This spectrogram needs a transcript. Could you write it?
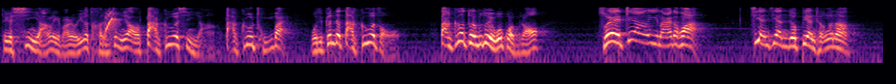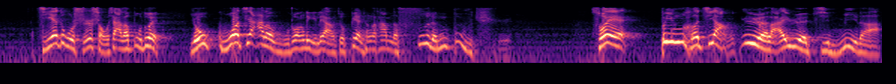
这个信仰里边有一个很重要的大哥信仰，大哥崇拜，我就跟着大哥走。大哥对不对，我管不着。所以这样一来的话，渐渐的就变成了呢，节度使手下的部队由国家的武装力量就变成了他们的私人部曲。所以。兵和将越来越紧密的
